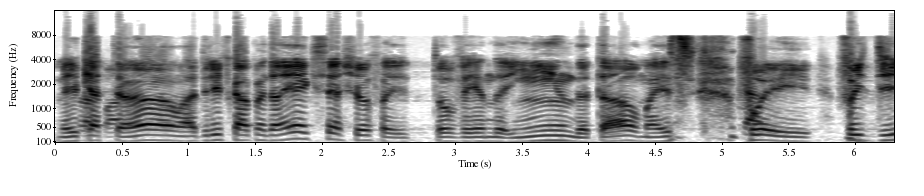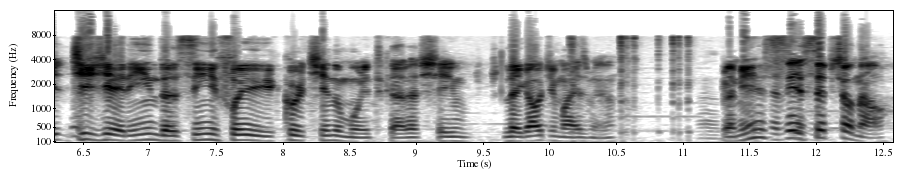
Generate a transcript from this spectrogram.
Meio Pra quietão. A Adri ficava perguntando, e aí, o que você achou? Eu falei, tô vendo ainda e tal, mas foi, fui di- digerindo assim e fui curtindo muito, cara. Achei legal demais mesmo. Pra mim é Tá vendo? excepcional.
